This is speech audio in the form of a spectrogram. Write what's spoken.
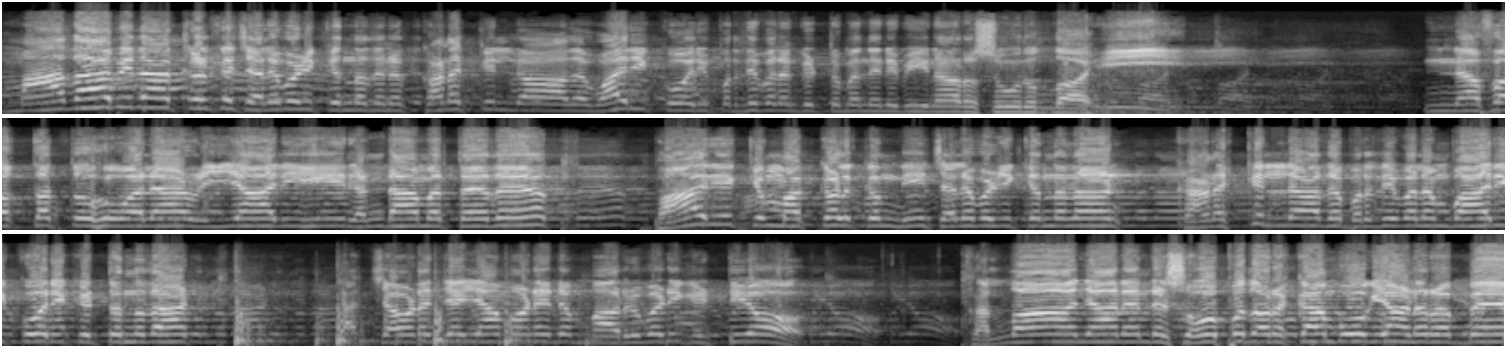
മാതാപിതാക്കൾക്ക് ചെലവഴിക്കുന്നതിന് കണക്കില്ലാതെ വാരിക്കോരി പ്രതിഫലം കിട്ടുമെന്ന് നബീന റസൂലുള്ളാഹി. രണ്ടാമത്തേത് ഭാര്യയ്ക്കും മക്കൾക്കും നീ ചെലവഴിക്കുന്നതാണ്. കണക്കില്ലാതെ പ്രതിഫലം വാരിക്കോരി കിട്ടുന്നതാണ്. കച്ചവടം ചെയ്യാൻ പോണേന്റെ മറുപടി കിട്ടിയോ? അല്ലാ ഞാൻ എന്റെ ഷോപ്പ് തുറക്കാൻ പോവുകയാണ് റബ്ബേ.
